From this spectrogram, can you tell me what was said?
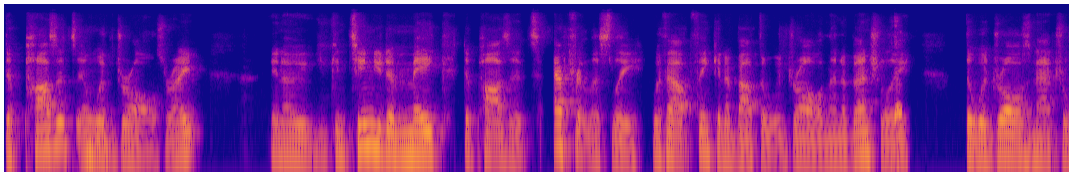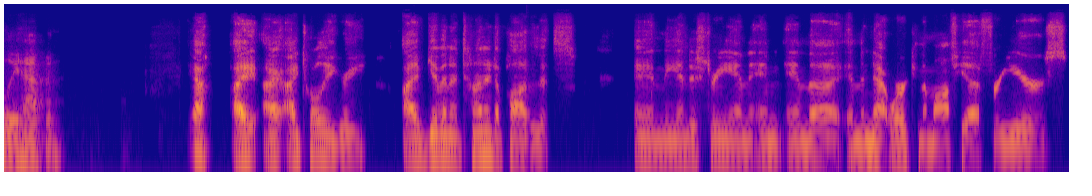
deposits and withdrawals, right? You know, you continue to make deposits effortlessly without thinking about the withdrawal, and then eventually yep. the withdrawals naturally happen. Yeah, I, I I totally agree. I've given a ton of deposits in the industry and in, in the in the network and the mafia for years.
